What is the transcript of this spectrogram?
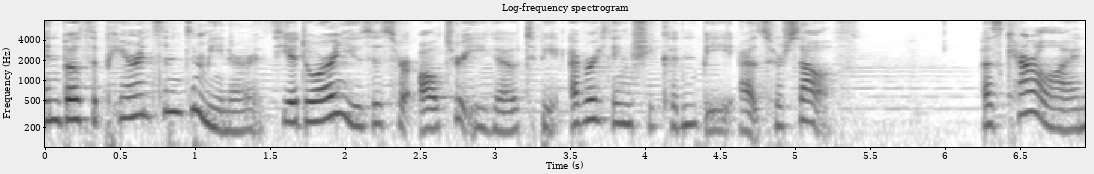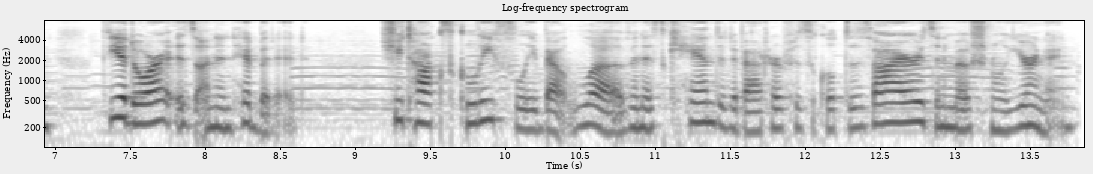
In both appearance and demeanor, Theodora uses her alter ego to be everything she couldn't be as herself. As Caroline, Theodora is uninhibited. She talks gleefully about love and is candid about her physical desires and emotional yearning.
